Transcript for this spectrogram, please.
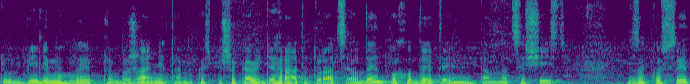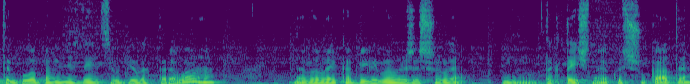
тут білі могли при бажанні там якось пішака відіграти. Тура С1 походити, і там на С6 закосити. Було б, мені здається, у білих перевага невелика. Білі вирішили тактично якось шукати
